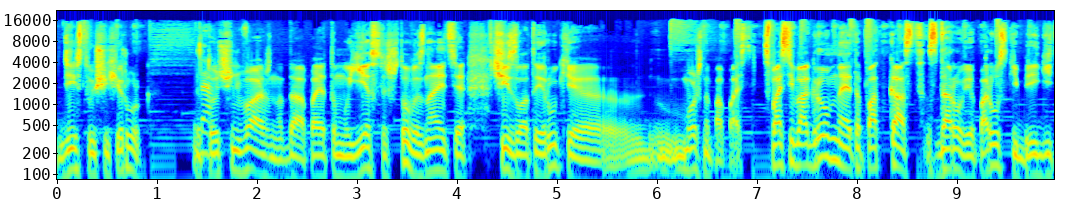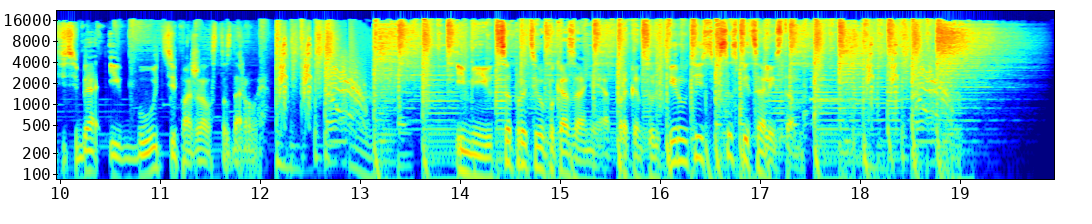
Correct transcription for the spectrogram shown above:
действующий хирург. Да. Это очень важно, да. Поэтому, если что, вы знаете, чьи золотые руки э, можно попасть. Спасибо огромное. Это подкаст «Здоровье по-русски». Берегите себя и будьте, пожалуйста, здоровы. Имеются противопоказания. Проконсультируйтесь со специалистом.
